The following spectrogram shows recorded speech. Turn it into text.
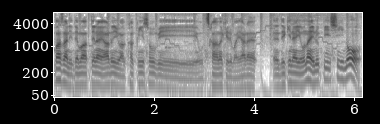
バザーに出回ってないあるいは確認装備を使わなければやらできないような NPC の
